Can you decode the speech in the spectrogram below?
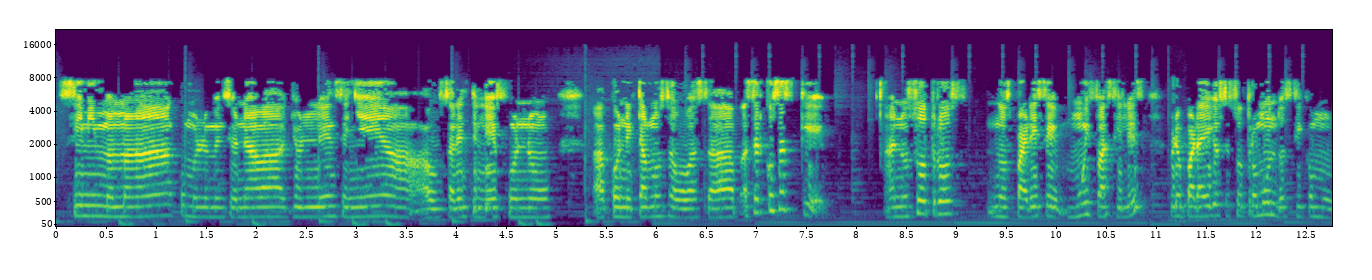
Si mi mamá, como lo mencionaba, yo le enseñé a, usar el teléfono, a conectarnos a WhatsApp, hacer cosas que a nosotros nos parece muy fáciles, pero para ellos es otro mundo, así como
